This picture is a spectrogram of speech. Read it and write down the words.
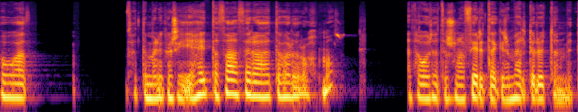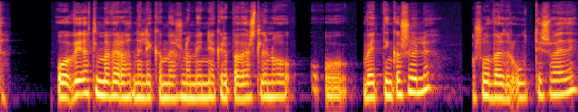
og að þetta muni kannski ég heita það þegar þetta verður opnað þá er þetta svona fyrirtæki sem heldur utan um þetta. Og við ætlum að vera þarna líka með svona minjagripa verslun og, og veitingasölu og svo verður útisvæði.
